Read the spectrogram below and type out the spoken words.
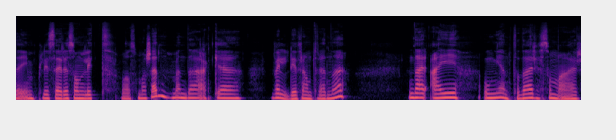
Det impliserer sånn litt hva som har skjedd, men det er ikke veldig framtredende. Men det er ei ung jente der som er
